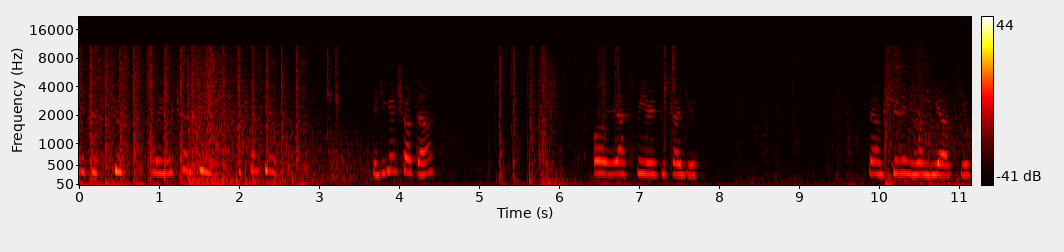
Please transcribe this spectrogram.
Wait, there's two. Wait, which one's you? Which one's you? Did you get shot down? Oh, that's me right beside you. Wait, I'm shooting one. Yeah, at you.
